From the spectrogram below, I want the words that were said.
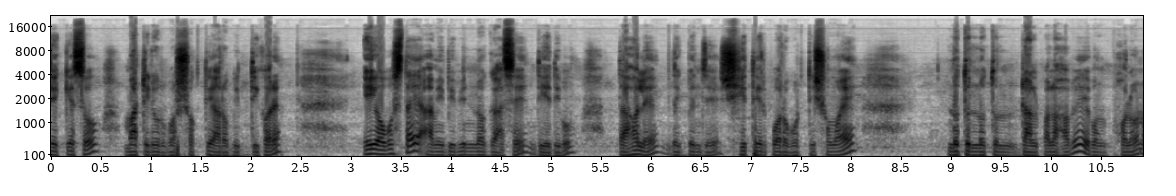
যে কেঁচো মাটির উর্বর শক্তি আরও বৃদ্ধি করে। এই অবস্থায় আমি বিভিন্ন গাছে দিয়ে দিব। তাহলে দেখবেন যে শীতের পরবর্তী সময়ে নতুন নতুন ডালপালা হবে এবং ফলন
